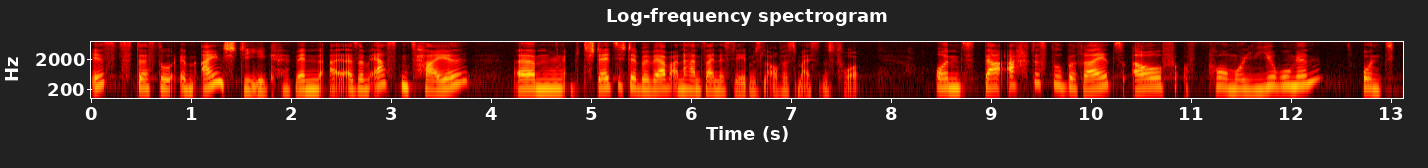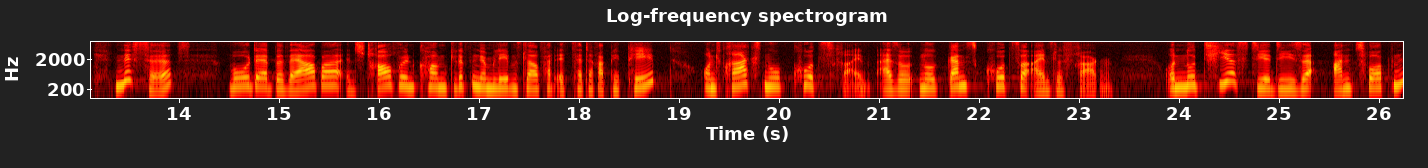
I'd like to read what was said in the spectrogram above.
ist, dass du im Einstieg, wenn, also im ersten Teil, ähm, stellt sich der Bewerber anhand seines Lebenslaufes meistens vor. Und da achtest du bereits auf Formulierungen und Kniffe, wo der Bewerber ins Straucheln kommt, Lücken im Lebenslauf hat etc. pp. und fragst nur kurz rein, also nur ganz kurze Einzelfragen und notierst dir diese Antworten,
